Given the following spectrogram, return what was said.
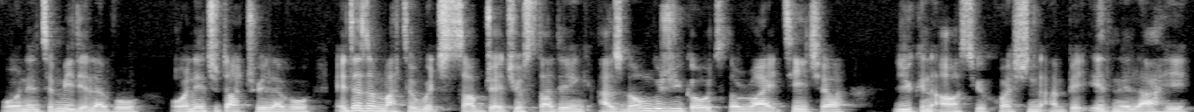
or an intermediate level or an introductory level. It doesn't matter which subject you're studying. As long as you go to the right teacher, you can ask your question and be bi'idhnillahi,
